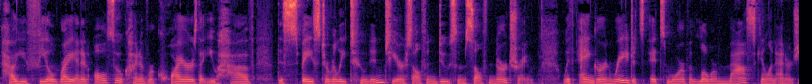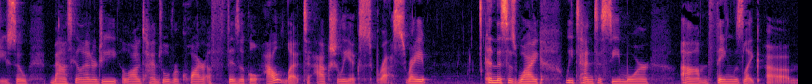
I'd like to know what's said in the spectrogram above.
how you feel, right? And it also kind of requires that you have this space to really tune into yourself and do some self nurturing. With anger and rage, it's it's more of a lower masculine energy. So masculine energy a lot of times will require a physical outlet to actually express, right? And this is why we tend to see more um, things like um,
